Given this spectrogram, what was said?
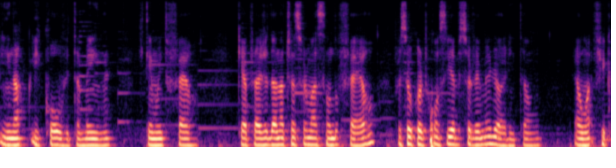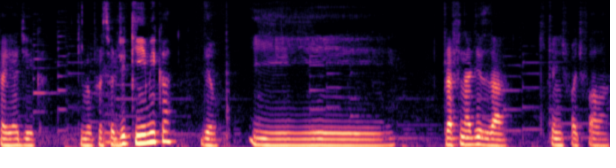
E, na, e couve também, né? Que tem muito ferro. Que é pra ajudar na transformação do ferro, pro seu corpo conseguir absorver melhor. Então, é uma, fica aí a dica que meu professor de química deu. E pra finalizar, o que, que a gente pode falar?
